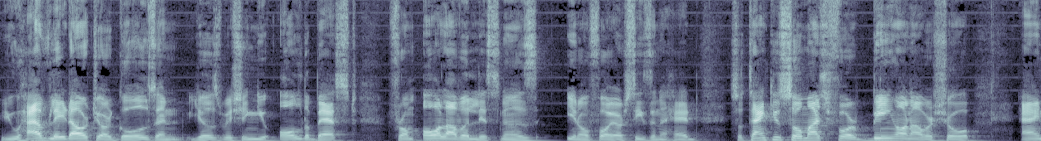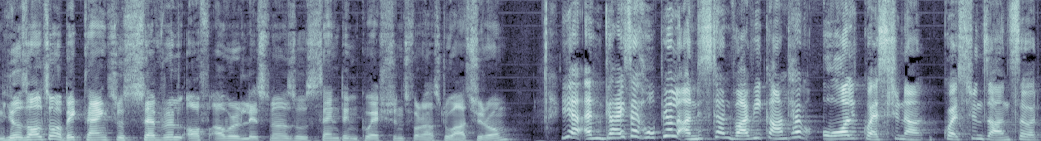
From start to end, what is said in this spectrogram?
You have laid out your goals and here's wishing you all the best from all our listeners, you know, for your season ahead. So thank you so much for being on our show. And here's also a big thanks to several of our listeners who sent in questions for us to ask Jerome. Yeah, and guys, I hope you'll understand why we can't have all question uh, questions answered.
